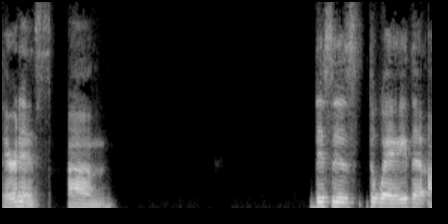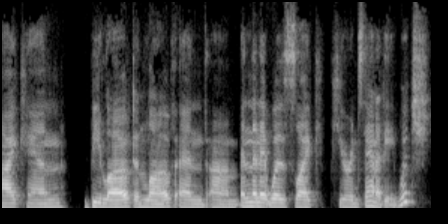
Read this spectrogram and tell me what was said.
there it is. Um this is the way that I can be loved and love and um and then it was like pure insanity, which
